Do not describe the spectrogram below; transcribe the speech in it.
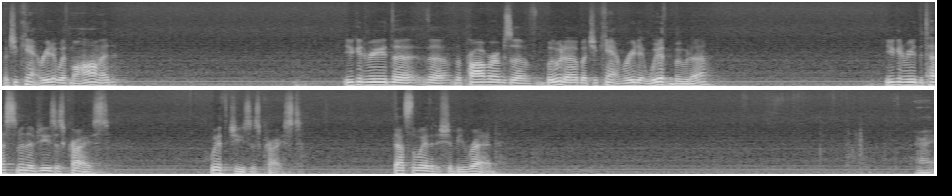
but you can't read it with Muhammad. You could read the, the, the Proverbs of Buddha, but you can't read it with Buddha. You can read the Testament of Jesus Christ with Jesus Christ. That's the way that it should be read. All right.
